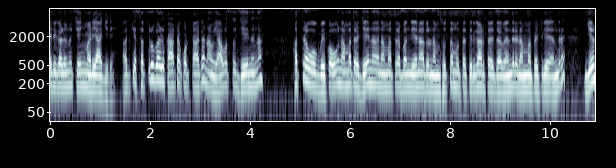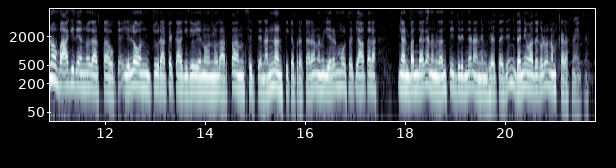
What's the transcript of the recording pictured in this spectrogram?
ಏರಿಗಳನ್ನು ಚೇಂಜ್ ಮಾಡಿ ಆಗಿದೆ. ಅದಕ್ಕೆ ಶತ್ರುಗಳು ಕಾಟ ಕೊಟ್ಟಾಗ ನಾವು ಯಾವತ್ತೂ ಜೇನನ್ನು ಹತ್ತಿರ ಹೋಗಬೇಕು. ಅವು ನಮ್ಮ ಹತ್ರ, ಜೇನು ನಮ್ಮ ಹತ್ರ ಬಂದು ಏನಾದರೂ ನಮ್ಮ ಸುತ್ತಮುತ್ತ ತಿರುಗಾಡ್ತಾ ಇದ್ದಾವೆ ಅಂದರೆ ನಮ್ಮ ಪೆಟ್ಟಿಗೆ ಅಂದರೆ ಏನೋ ಆಗಿದೆ ಅನ್ನೋದು ಅರ್ಥ ಅವಕ್ಕೆ. ಎಲ್ಲೋ ಒಂಚೂರು ಅಟ್ಯಾಕ್ ಆಗಿದೆಯೋ ಏನೋ ಅನ್ನೋದು ಅರ್ಥ ಅನಿಸುತ್ತೆ, ನನ್ನ ಅನಿಸಿಕೆ ಪ್ರಕಾರ. ನನಗೆ ಎರಡು ಮೂರು ಸತಿ ಆ ಥರ ನಾನು ಬಂದಾಗ ನನಗೆ ಅನಿಸಿದ್ದರಿಂದ ನಾನು ನಿಮ್ಗೆ ಹೇಳ್ತಾ ಇದ್ದೀನಿ. ಧನ್ಯವಾದಗಳು, ನಮಸ್ಕಾರ ಸ್ನೇಹಿತರೆ.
